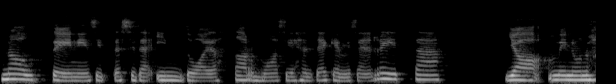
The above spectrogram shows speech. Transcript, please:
nauttii, niin sitten sitä intoa ja tarmoa siihen tekemiseen riittää. Ja minun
